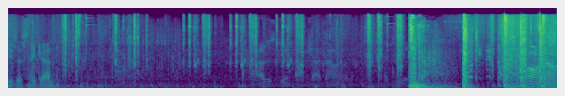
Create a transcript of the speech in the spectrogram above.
Jesus, thank god. I was just doing pop shots. I don't know. Oh no.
